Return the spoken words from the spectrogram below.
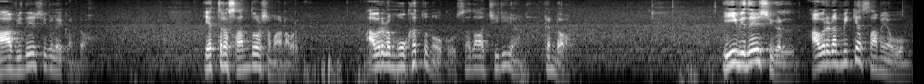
ആ വിദേശികളെ കണ്ടോ? എത്ര സന്തോഷമാണ് അവർക്ക്. അവരുടെ മുഖത്ത് നോക്കൂ സദാ ചിരിയാണ് കണ്ടോ? ഈ വിദേശികൾ അവരുടെ മിക്ക സമയവും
